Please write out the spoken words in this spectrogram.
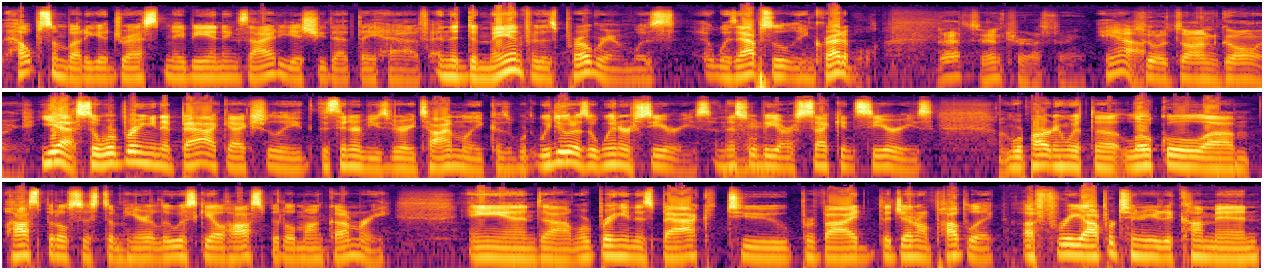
help somebody address maybe an anxiety issue that they have. And the demand for this program was was absolutely incredible. That's interesting. Yeah. So it's ongoing. Yeah. So we're bringing it back. Actually, this interview is very timely because we do it as a winter series, and this mm-hmm. will be our second series. We're partnering with the local um, hospital system here, LewisGale Hospital, Montgomery, and uh, we're bringing this back to provide the general public a free opportunity to come in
